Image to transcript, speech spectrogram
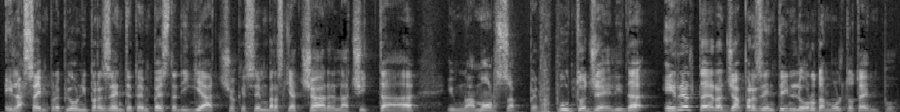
E la sempre più onnipresente tempesta di ghiaccio che sembra schiacciare la città, in una morsa per l'appunto gelida, in realtà era già presente in loro da molto tempo.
